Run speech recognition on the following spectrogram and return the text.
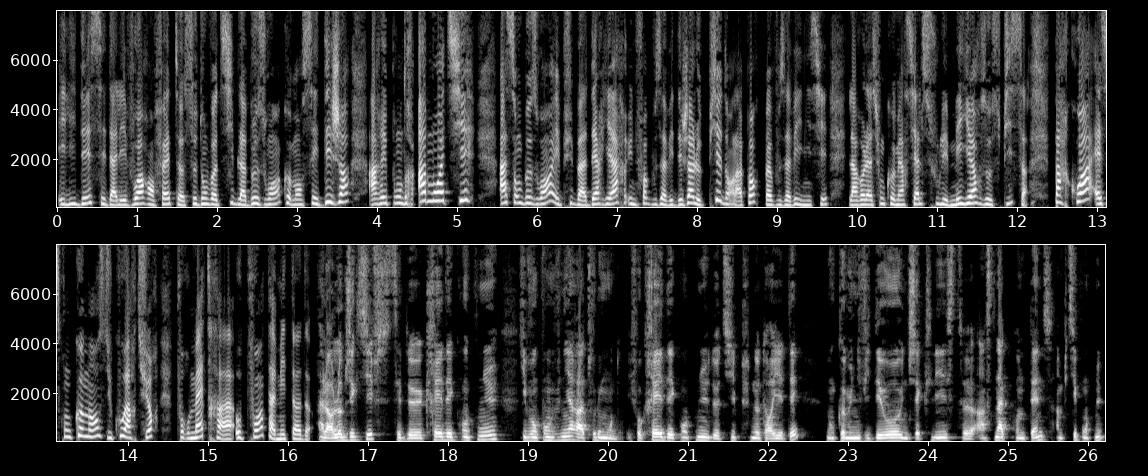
et l'idée c'est d'aller voir en fait ce dont votre cible a besoin, commencer déjà à répondre à moitié à son besoin et puis bah derrière, une fois que vous avez déjà le pied dans la porte, bah vous avez initié la relation commerciale sous les meilleurs auspices. Par quoi est-ce qu'on commence du coup Arthur pour mettre au point ta méthode Alors l'objectif, c'est de créer des contenus qui vont convenir à tout le monde. Il faut créer des contenus de type notoriété, donc comme une vidéo, une checklist, un snack content, un petit contenu,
